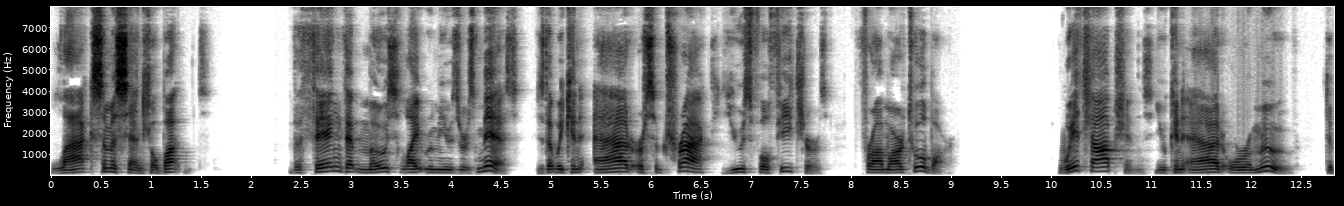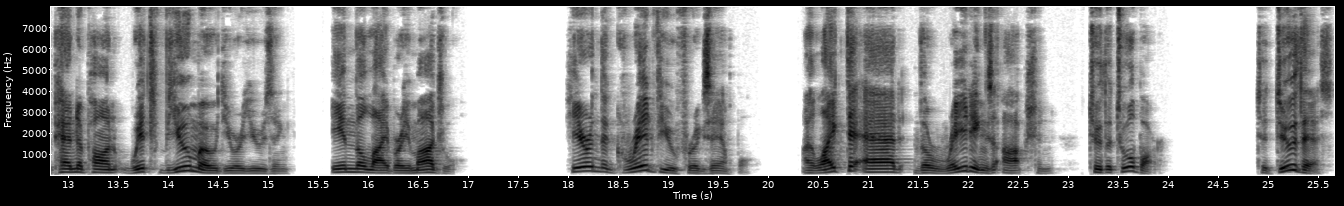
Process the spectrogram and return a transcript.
lacks some essential buttons. The thing that most Lightroom users miss is that we can add or subtract useful features from our toolbar. Which options you can add or remove depend upon which view mode you are using in the library module. Here in the grid view, for example, I like to add the ratings option to the toolbar. To do this,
